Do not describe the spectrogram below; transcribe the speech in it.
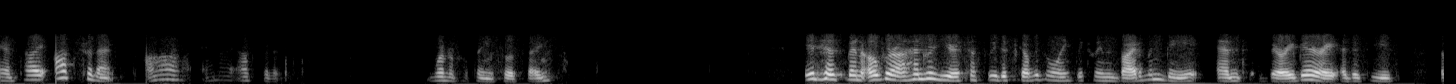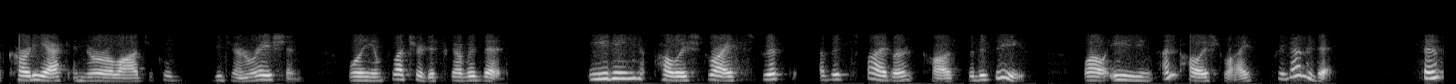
antioxidants. Ah, antioxidants. Wonderful things, those things. It has been over a hundred years since we discovered the link between vitamin B and beriberi, a disease of cardiac and neurological degeneration. William Fletcher discovered that eating polished rice stripped of its fiber caused the disease, while eating unpolished rice prevented it. Since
